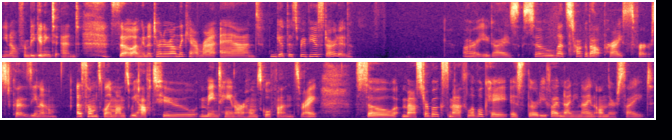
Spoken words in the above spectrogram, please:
you know from beginning to end. So I'm going to turn around the camera and get this review started Alright you guys, so let's talk about price first because, you know, as homeschooling moms, we have to maintain our homeschool funds, right? So Master Books Math Level K is $35.99 on their site.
